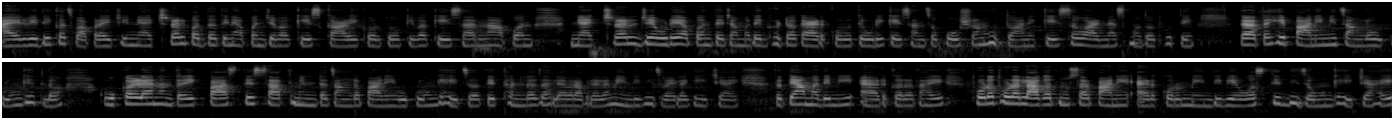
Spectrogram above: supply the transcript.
आयुर्वेदिकच वापरायची. नॅचरल पद्धतीने आपण जेव्हा केस काळे करतो किंवा केसांना आपण नॅचरल जेवढे आपण त्याच्यामध्ये घटक ॲड करू तेवढी केसांचं पोषण होतं आणि केस वाढण्यास मदत होते. तर आता हे पाणी मी चांगलं उकळून घेतलं. उकळल्यानंतर एक पाच ते सात मिनटं चांगलं पाणी उकळून घ्यायचं. ते थंड झाल्यावर आपल्याला मेहंदी भिजवायला घ्यायची आहे. तर त्यामध्ये मी ॲड करत आहे. थोडं थोडं लागतनुसार पाणी ॲड करून मेहंदी व्यवस्थित भिजवून घ्यायची आहे.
